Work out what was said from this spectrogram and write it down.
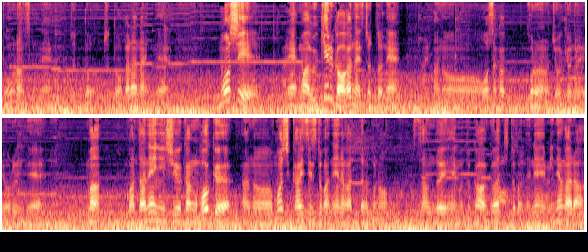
どうなんですかね。ちょっとちょっとわからないんでもしねまあ受けるかわかんないです。ちょっとねはい。あのー大阪コロナの状況にもよるんでまあまたね2週間後僕、あのーもし解説とかねなかったらこのスタンド FM とかふわっちとかでね見ながら、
